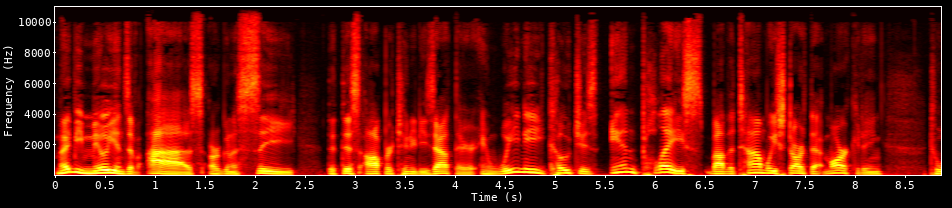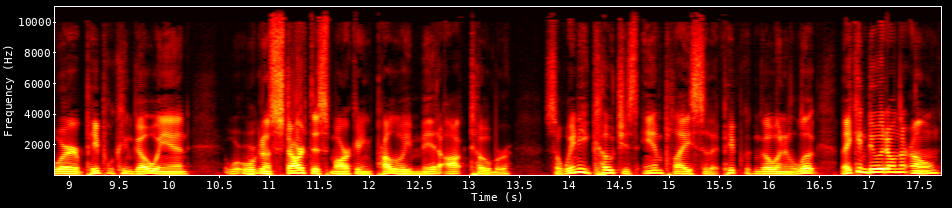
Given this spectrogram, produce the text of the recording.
maybe millions of eyes are going to see that this opportunity is out there, and we need coaches in place by the time we start that marketing to where people can go in We're, we're going to start this marketing probably mid October. So we need coaches in place so that people can go in and look. They can do it on their own,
